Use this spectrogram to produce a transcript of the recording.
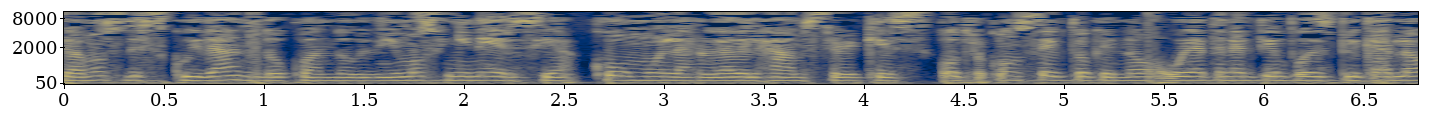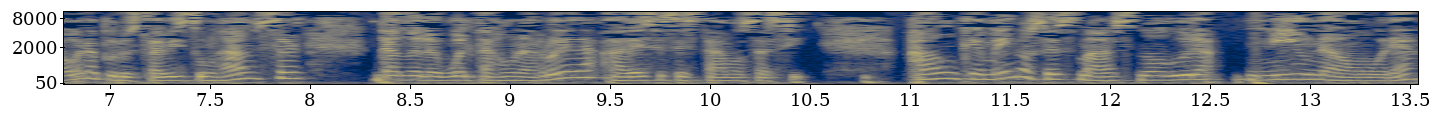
que vamos descuidando cuando vivimos en inercia, como en la rueda del hámster, que es otro concepto que no voy a tener tiempo de explicarlo ahora, pero usted ha visto un hámster dándole vueltas a una rueda, a veces estamos así. Aunque menos es más, no dura ni una hora,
